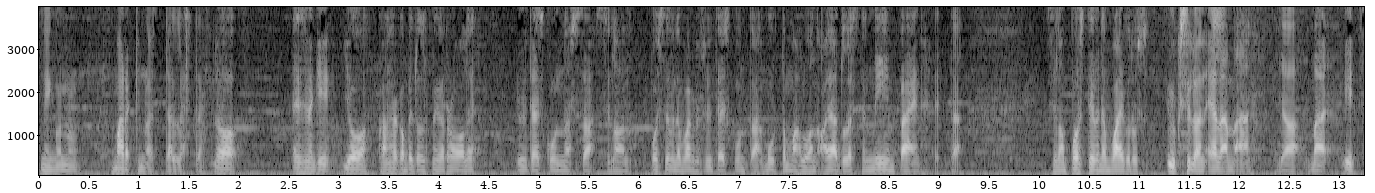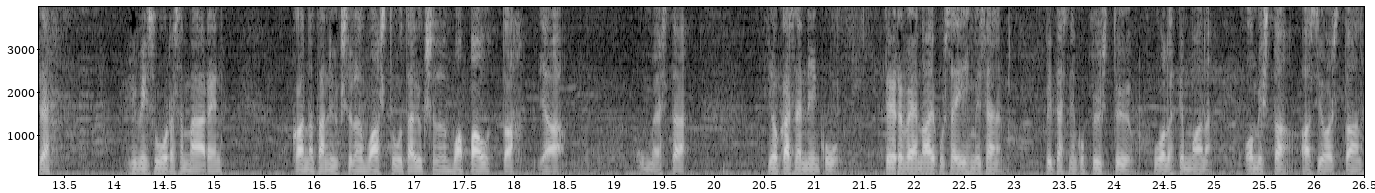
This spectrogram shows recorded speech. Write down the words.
niin kun, markkinoit tällaista? No ensinnäkin joo, kansankapitalismin rooli yhteiskunnassa, sillä on positiivinen vaikutus yhteiskuntaan, mutta mä haluan ajatella sen niin päin, että sillä on positiivinen vaikutus yksilön elämään. Ja mä itse hyvin suuressa määrin kannatan yksilön vastuuta, yksilön vapautta ja mun mielestä jokaisen niin kuin, terveen aikuisen ihmisen pitäisi niin kuin, pystyä huolehtimaan omista asioistaan,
